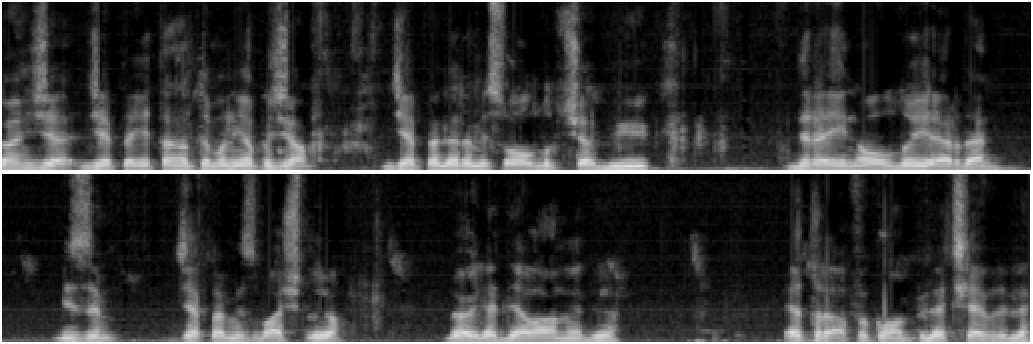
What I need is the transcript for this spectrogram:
Önce cepheyi tanıtımını yapacağım. Cephelerimiz oldukça büyük. Direğin olduğu yerden bizim cephemiz başlıyor. Böyle devam ediyor. Etrafı komple çevrili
